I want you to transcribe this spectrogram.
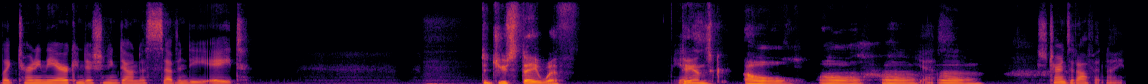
Like turning the air conditioning down to 78. Did you stay with Yes. Dan's? gr- Oh, oh, oh, Yes. oh. She turns it off at night.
